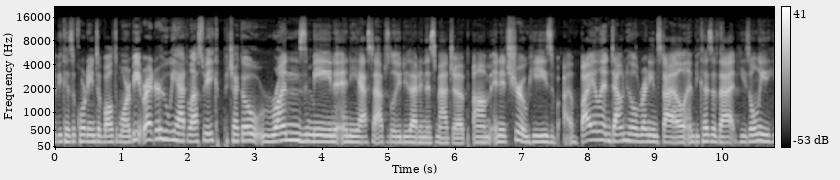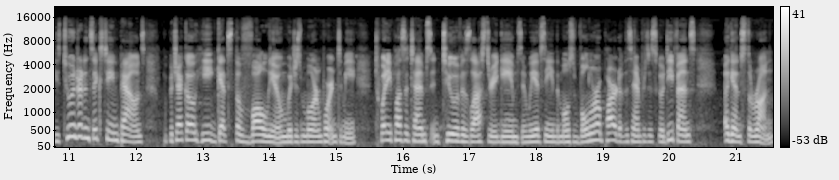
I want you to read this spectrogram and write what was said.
Because according to Baltimore beat writer who we had last week, Pacheco runs mean, and he has to absolutely do that in this matchup. Um, and it's true, he's a violent downhill running style, and because of that, he's only he's 216 pounds. But Pacheco, he gets the volume, which is more important to me. 20 plus attempts in two of his last three games, and we have seen the most vulnerable part of the San Francisco defense against the run.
